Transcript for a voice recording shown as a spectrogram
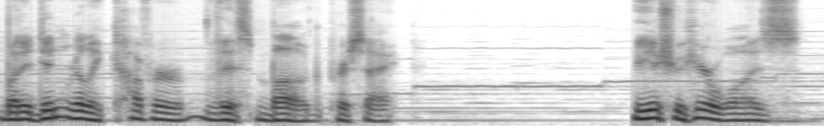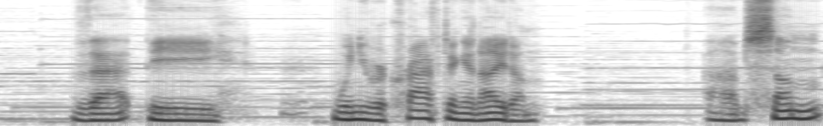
but it didn't really cover this bug per se. The issue here was that the when you were crafting an item, um, some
